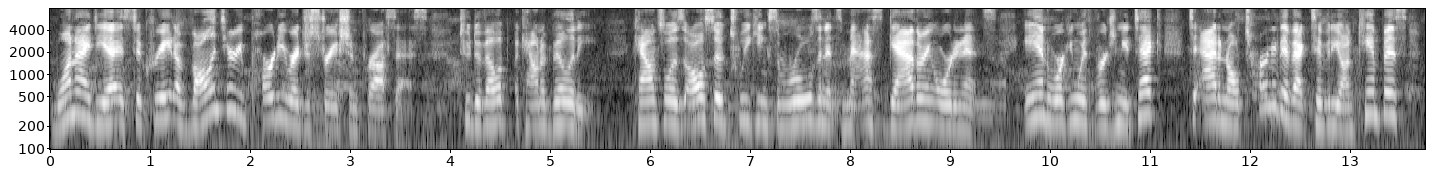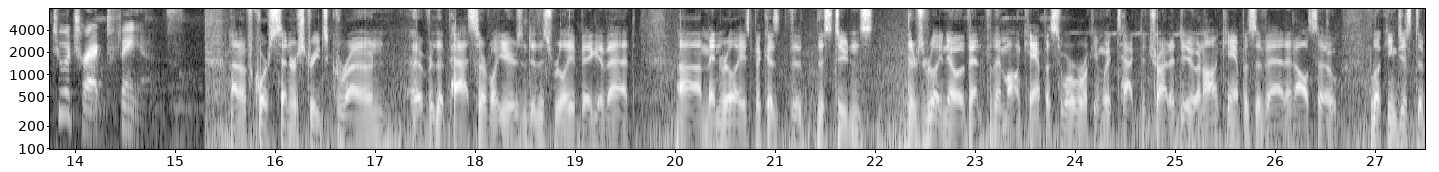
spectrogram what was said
One idea is to create a voluntary party registration process to develop accountability. Council is also tweaking some rules in its mass gathering ordinance and working with Virginia Tech to add an alternative activity on campus to attract fans. Uh, of course, Center Street's grown over the past several years into this really big event. Um, and really it's because the, the students, there's really no event for them on campus. So we're working with Tech to try to do an on-campus event and also looking just to,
